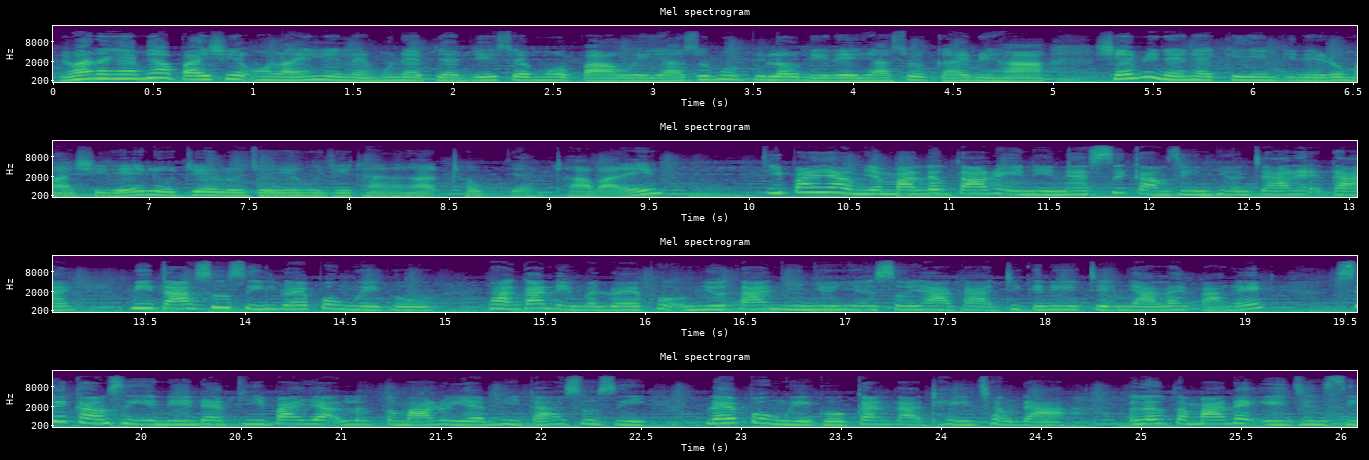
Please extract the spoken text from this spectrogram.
မြန်မာနိုင်ငံမြောက်ပိုင်းရှိအွန်လိုင်းလင်လည်မှုနဲ့ပြန်ပြေးဆွဲမှုပါဝင်ရာဇဝမှုပြုလုပ်နေတဲ့ရာဇဝဂိုင်းတွေဟာရှမ်းပြည်နယ်နဲ့ကရင်ပြည်နယ်တို့မှာရှိတယ်လို့တရုတ်လူကြီးဝန်ကြီးဌာနကထုတ်ပြန်ထားပါတယ်ပြည်ပရောက်မြန်မာလုပ်သားတွေအနေနဲ့စစ်ကောင်စီညွှန်ကြားတဲ့အတိုင်းမိသားစုစီလွှဲပုံငွေကို ဘဏ်ကနေမလွှဲဖို့အမျိုးသားညီညွတ်ရေးအစိုးရကဒီကနေ့ကြေညာလိုက်ပါတယ်။စစ်ကောင်စီအနေနဲ့ပြည်ပရောက်လုပ်သမားတွေရဲ့မိသားစုစီလွှဲပုံငွေကိုကန့်သတ်ထိန်းချုပ်တာအလုပ်သမားနဲ့ agency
